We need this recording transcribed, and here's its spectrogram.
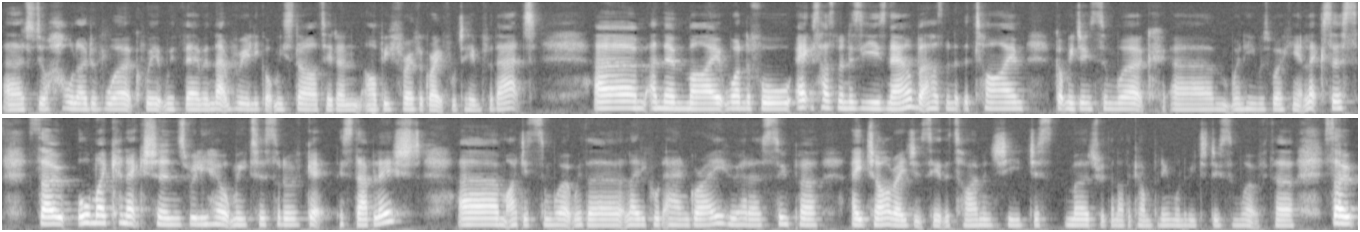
uh, to do a whole load of work with, with them, and that really got me started, and I'll be forever grateful to him for that. Um, and then my wonderful ex-husband, as he is now, but husband at the time, got me doing some work um, when he was working at Lexus. So all my connections really helped me to sort of get established. Um, I did some work with a lady called Anne Gray, who had a super HR agency at the time, and she just merged with another company and wanted me to do some work with her. So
